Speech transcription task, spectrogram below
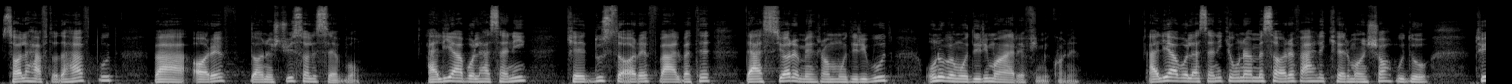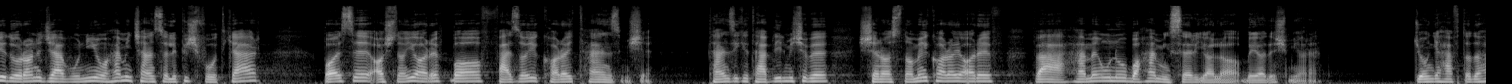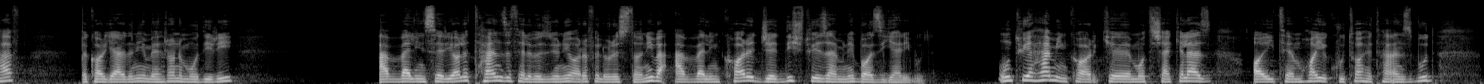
سال 77 بود و عارف دانشجوی سال سوم. علی ابوالحسنی که دوست عارف و البته دستیار مهران مدیری بود اونو به مدیری معرفی می‌کنه. علی ابوالحسنی که اونم مثل عارف اهل کرمانشاه بود و توی دوران جوونی و همین چند سال پیش فوت کرد باعث آشنایی عارف با فضای کارای تنز میشه. تنزی که تبدیل میشه به شناسنامه کارای عارف و همه اونو با همین سریالا به یادش میارن. جنگ 77 به کارگردانی مهران مدیری اولین سریال تنز تلویزیونی عارف لورستانی و اولین کار جدیش توی زمینه بازیگری بود. اون توی همین کار که متشکل از آیتم های کوتاه تنز بود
